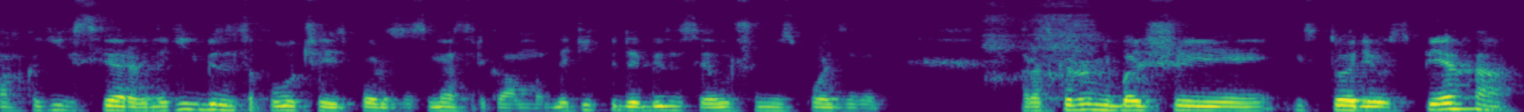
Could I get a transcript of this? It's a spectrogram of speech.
в каких сферах, для каких бизнесов лучше использовать смс-рекламу, для каких видов бизнеса ее лучше не использовать. Расскажу небольшие истории успеха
